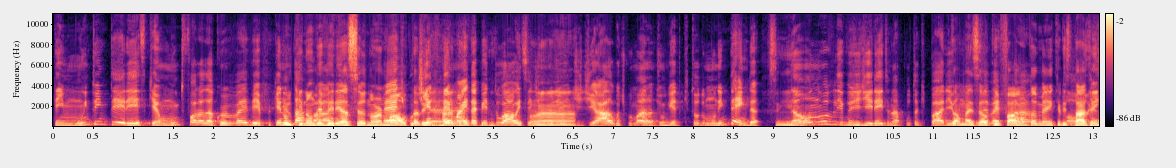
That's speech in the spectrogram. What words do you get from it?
tem muito interesse, que é muito fora da curva, vai ver. Porque E não o tá que não fácil. deveria ser É, normal, tipo, tá tinha ligado? que ser mais habitual esse tipo de- Ah. de, diálogo, tipo, mano, de um jeito que todo mundo entenda. Sim. Não nos livros de direito, na puta que pariu. Então, que mas é o que falam ficar- também, que eles fazem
